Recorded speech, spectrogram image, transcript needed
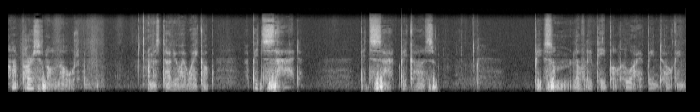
On a personal note, I must tell you, I wake up a bit sad. A bit sad because some lovely people who I've been talking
